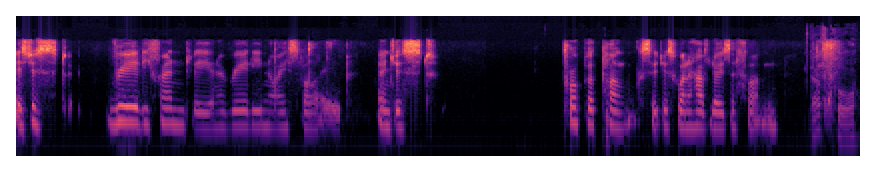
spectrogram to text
It's just really friendly and a really nice vibe, and just proper punks that just want to have loads of fun. That's cool.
